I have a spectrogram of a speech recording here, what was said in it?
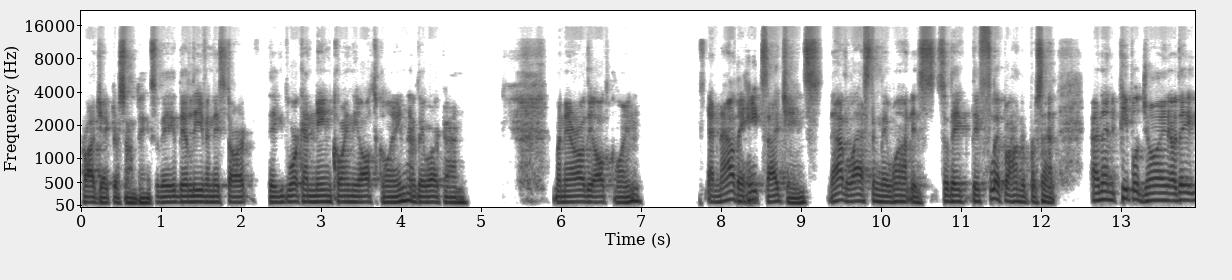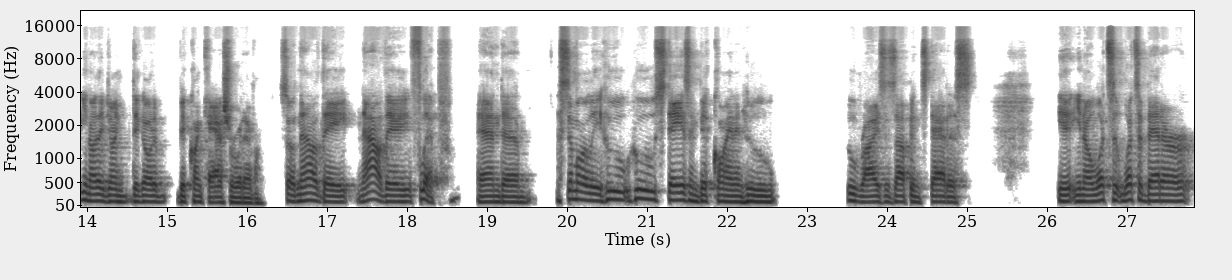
project or something so they they leave and they start they work on namecoin the altcoin or they work on monero the altcoin and now they hate side chains now the last thing they want is so they they flip 100% and then people join or they you know they join they go to bitcoin cash or whatever. So now they now they flip. And um, similarly, who who stays in Bitcoin and who who rises up in status? you know what's a, what's a better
